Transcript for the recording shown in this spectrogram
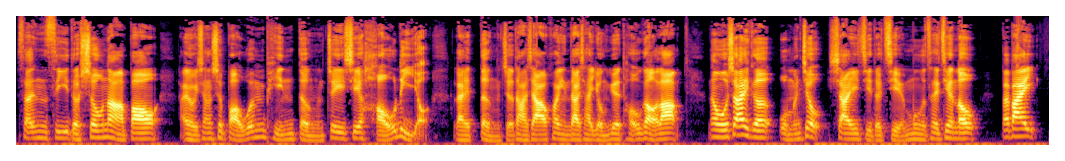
三 C 的收纳包，还有像是保温瓶等这些好礼哦，来等着大家，欢迎大家踊跃投稿啦。那我是艾格，我们就下一集的节目再见喽，拜拜。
